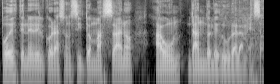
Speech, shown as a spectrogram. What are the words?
podés tener el corazoncito más sano aún dándole duro a la mesa.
